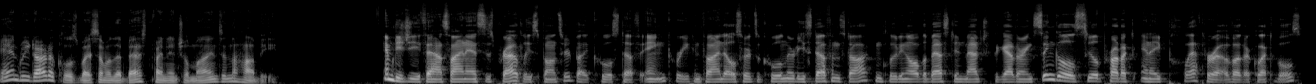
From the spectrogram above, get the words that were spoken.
and read articles by some of the best financial minds in the hobby. MTG Fast Finance is proudly sponsored by Cool Stuff Inc., where you can find all sorts of cool, nerdy stuff in stock, including all the best in Magic the Gathering singles, sealed product, and a plethora of other collectibles.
